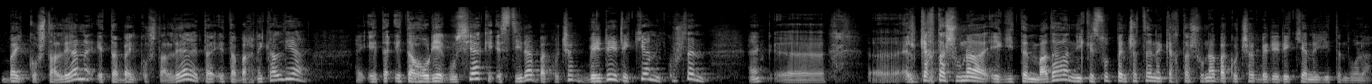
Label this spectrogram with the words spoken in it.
bai kostaldean eta bai kostaldea eta, eta barnekaldia. Eta, eta horiek guziak ez dira bakotxak bere lekian ikusten. Uh, elkartasuna egiten bada, nik ez dut pentsatzen elkartasuna bakotsak bererekian egiten duela.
